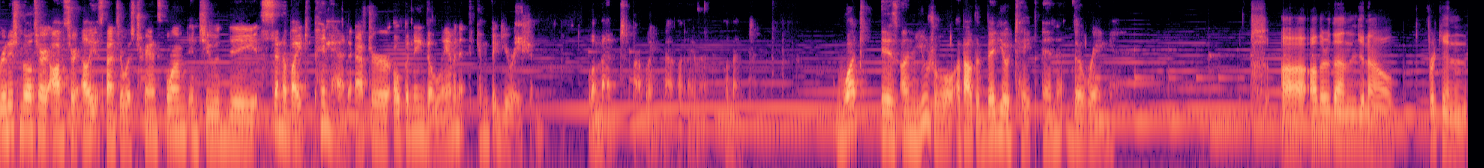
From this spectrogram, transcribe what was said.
British military officer Elliot Spencer was transformed into the Cenobite Pinhead after opening the laminate configuration. Lament, probably, not laminate. Lament. What is unusual about the videotape in The Ring? Uh, other than you know, freaking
